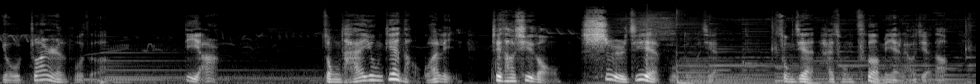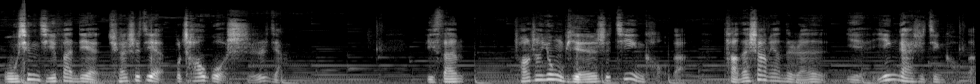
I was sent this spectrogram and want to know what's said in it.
有专人负责；第二。总台用电脑管理这套系统，世界不多见。宋健还从侧面了解到，五星级饭店全世界不超过十家。第三，床上用品是进口的，躺在上面的人也应该是进口的。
